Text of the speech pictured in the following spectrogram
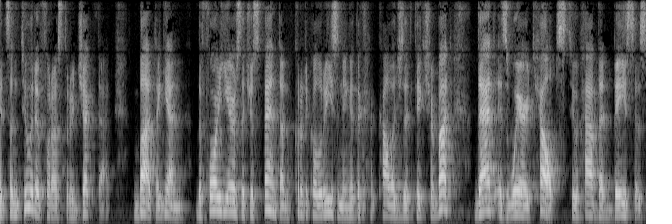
It's intuitive for us to reject that. But again, the four years that you spent on critical reasoning at the college that kicked your butt, that is where it helps to have that basis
